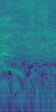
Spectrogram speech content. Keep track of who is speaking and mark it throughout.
Speaker 1: Blanco.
